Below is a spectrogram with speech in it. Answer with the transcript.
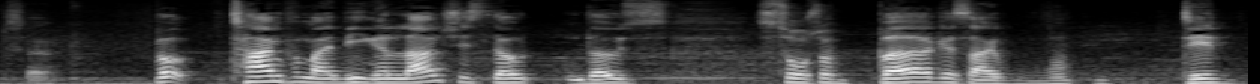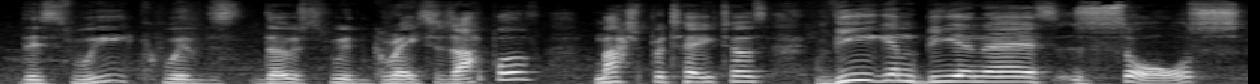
So. Well, time for my vegan lunch is tho- those sort of burgers I did this week with those with grated apple, mashed potatoes, vegan bearnaise sauce,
